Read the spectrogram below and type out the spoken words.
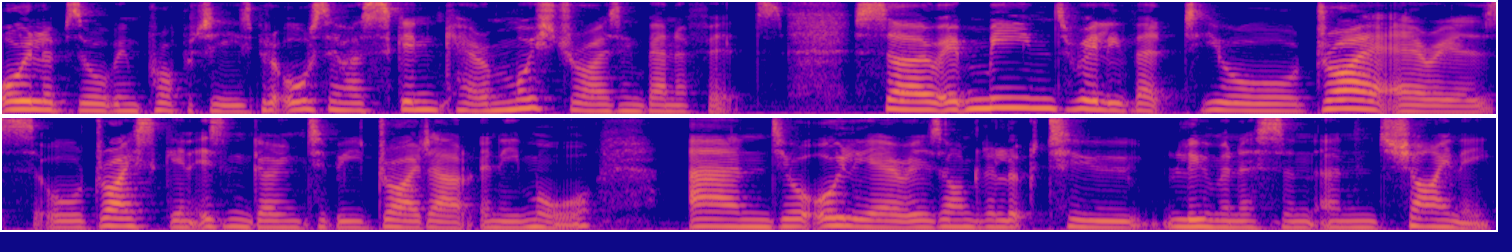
oil absorbing properties, but it also has skincare and moisturizing benefits. So it means really that your drier areas or dry skin isn't going to be dried out anymore, and your oily areas aren't going to look too luminous and, and shiny.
